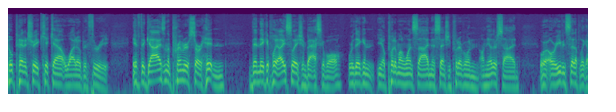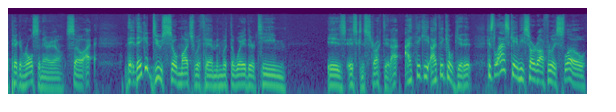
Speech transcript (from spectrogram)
he'll penetrate, kick out, wide open three. If the guys on the perimeter start hitting, then they can play isolation basketball where they can you know put him on one side and essentially put everyone on the other side, or or even set up like a pick and roll scenario. So I they they could do so much with him and with the way their team is is constructed. I, I think he I think he'll get it because last game he started off really slow,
